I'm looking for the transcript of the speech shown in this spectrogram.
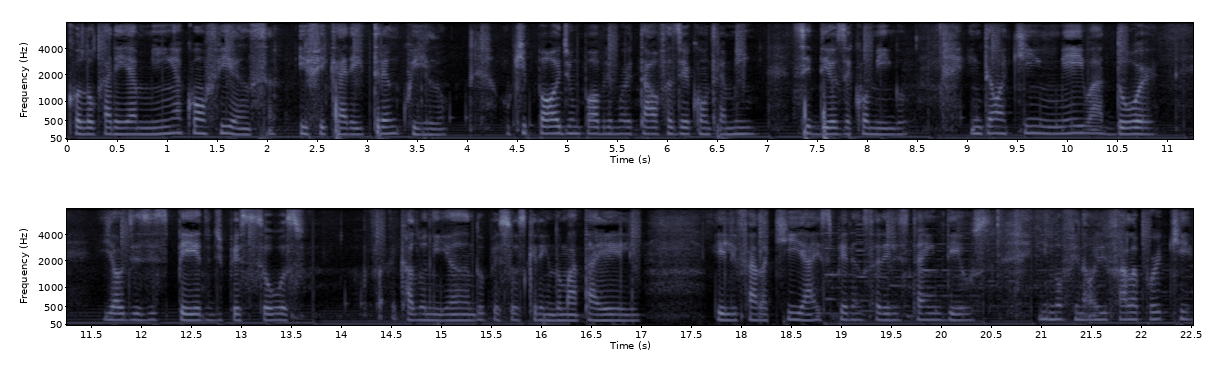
colocarei a minha confiança e ficarei tranquilo. O que pode um pobre mortal fazer contra mim, se Deus é comigo? Então, aqui em meio à dor, e ao desespero de pessoas caluniando, pessoas querendo matar ele. Ele fala que a esperança dele está em Deus. E no final ele fala por quê?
